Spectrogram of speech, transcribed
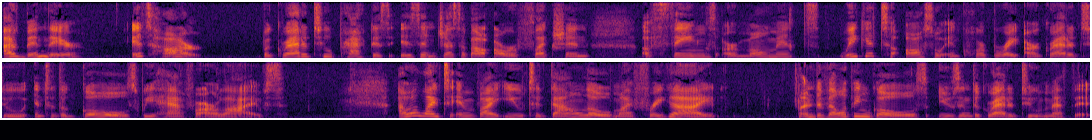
I've been there. It's hard. But gratitude practice isn't just about our reflection of things or moments we get to also incorporate our gratitude into the goals we have for our lives. I would like to invite you to download my free guide on developing goals using the gratitude method.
